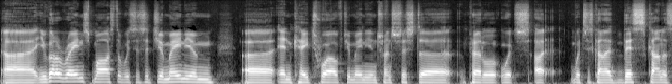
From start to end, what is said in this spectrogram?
Uh, you've got a Rangemaster, which is a germanium uh, NK12 germanium transistor pedal, which uh, which is kind of this kind of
